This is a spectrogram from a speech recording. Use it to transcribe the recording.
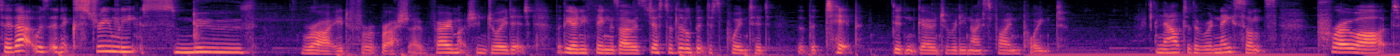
So that was an extremely smooth ride for a brush. I very much enjoyed it, but the only thing is I was just a little bit disappointed that the tip didn't go into a really nice fine point. Now to the Renaissance Pro Art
